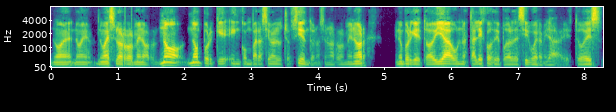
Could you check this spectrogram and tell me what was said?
no es, no es, no es el error menor. No, no porque en comparación al 800 no es un error menor, sino porque todavía uno está lejos de poder decir, bueno, mira, esto es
